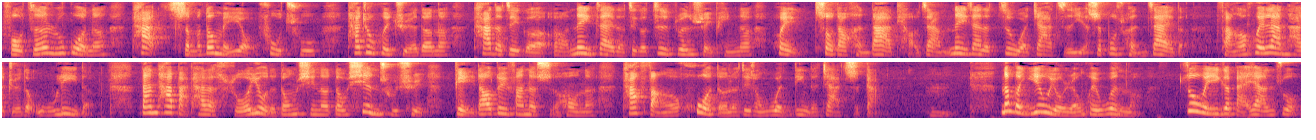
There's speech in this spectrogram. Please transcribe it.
否则，如果呢，他什么都没有付出，他就会觉得呢，他的这个呃内在的这个自尊水平呢，会受到很大的挑战，内在的自我价值也是不存在的，反而会让他觉得无力的。当他把他的所有的东西呢都献出去给到对方的时候呢，他反而获得了这种稳定的价值感。嗯，那么又有人会问了，作为一个白羊座，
